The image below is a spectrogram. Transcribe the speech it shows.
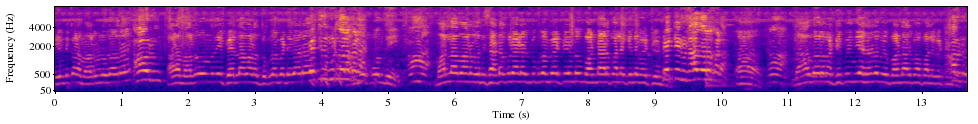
దిండికాడ మరులు కదా అవును. ఆడ మరులు ఉంది పెళ్ళ మన దుఃఖం పెట్టి కదా కాడ. ఉంది ఆ, మళ్ళా మనకు సటకులాడ దుఃఖం పెట్టిండు బండారపల్లి కింద పెట్టిండు. పెట్టిండు నా దూరం కాడ. ఆ, ఆ, నాలుగు టిఫిన్ చేసాడు మీ బండారపల్లి పెట్టిండు. అవును.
